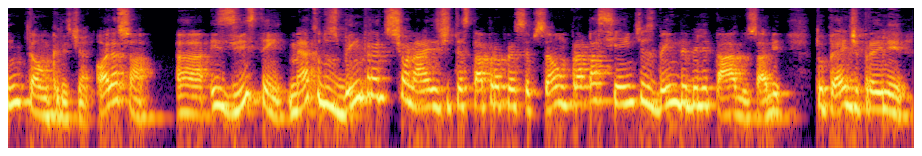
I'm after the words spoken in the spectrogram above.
Então, Christian, olha só. Uh, existem métodos bem tradicionais de testar para percepção para pacientes bem debilitados, sabe? Tu pede para ele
